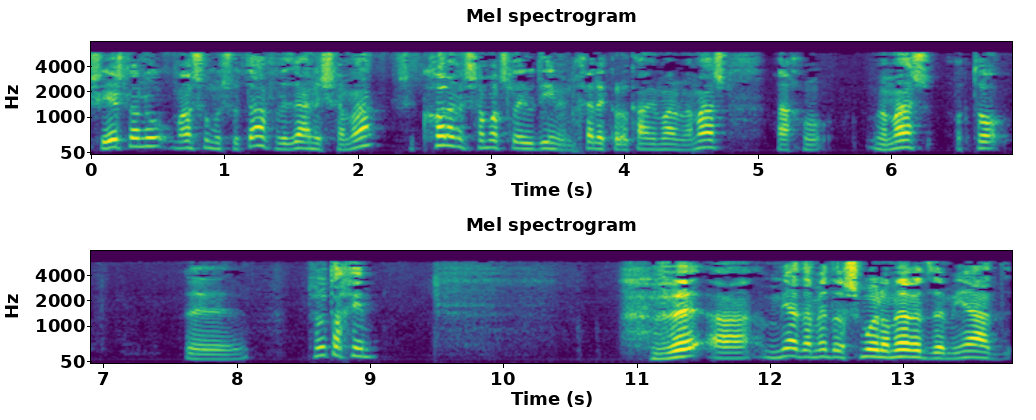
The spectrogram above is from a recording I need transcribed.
שיש לנו משהו משותף וזה הנשמה, שכל הנשמות של היהודים הם חלק אלוקם ממעל ממש, אנחנו ממש אותו, אה, פשוט אחים. ומיד המדרש שמואל אומר את זה מיד אה,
